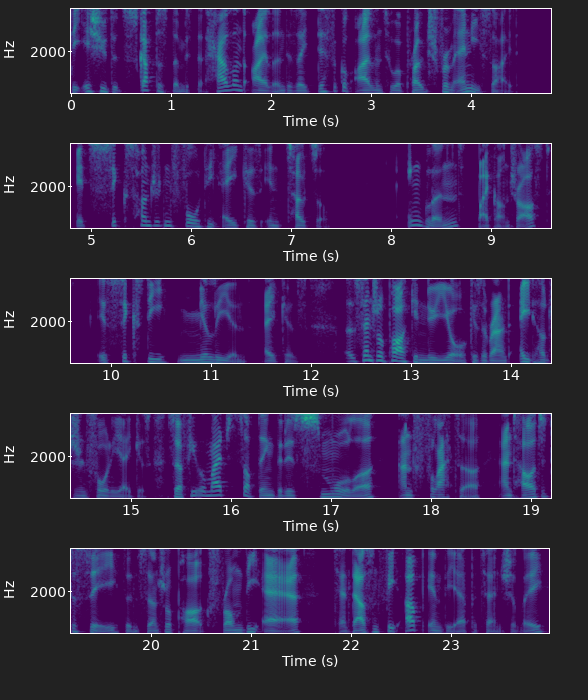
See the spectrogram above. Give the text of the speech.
The issue that scuppers them is that Howland Island is a difficult island to approach from any side. It's 640 acres in total. England, by contrast, is 60 million acres. Uh, Central Park in New York is around 840 acres. So if you imagine something that is smaller and flatter and harder to see than Central Park from the air, 10,000 feet up in the air potentially,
